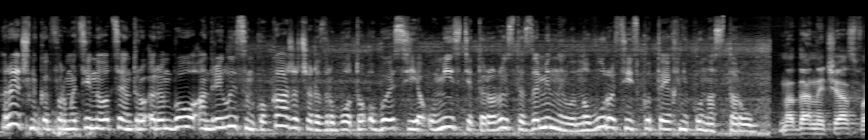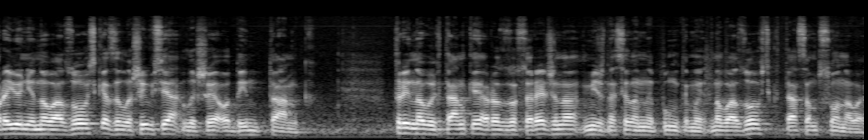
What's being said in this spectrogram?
Речник інформаційного центру РНБО Андрій Лисенко каже, через роботу ОБСЄ у місті терористи замінили нову російську техніку на стару. На даний час в районі Новоазовська залишився лише один танк. Три нових танки роззосереджено між населеними пунктами Новоазовськ та Самсонове.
